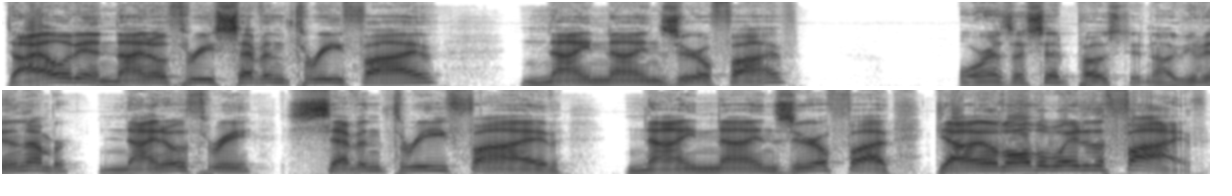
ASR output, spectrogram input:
Dial it in 903 735 9905. Or as I said, post it and I'll give you the number 903 735 9905. Dial it all the way to the five.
